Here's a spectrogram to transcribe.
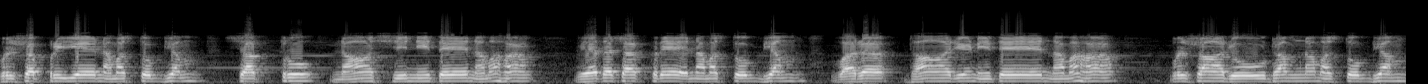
वृषप्रिये नमस्तुभ्यं शत्रुनाशिनिते नमः। वेदचक्रे नमस्तुभ्यं वरधारिणिते नमः। वृषारूढं नमस्तुभ्यं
